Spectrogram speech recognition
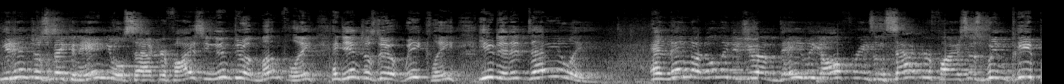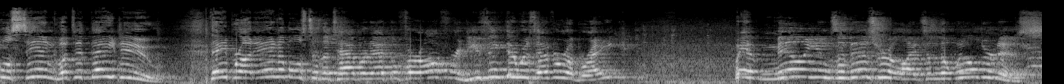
you didn't just make an annual sacrifice, you didn't do it monthly, and you didn't just do it weekly, you did it daily. And then not only did you have daily offerings and sacrifices, when people sinned, what did they do? They brought animals to the tabernacle for offering. Do you think there was ever a break? We have millions of Israelites in the wilderness.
